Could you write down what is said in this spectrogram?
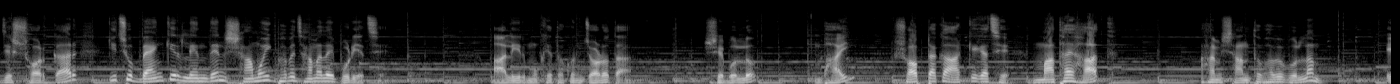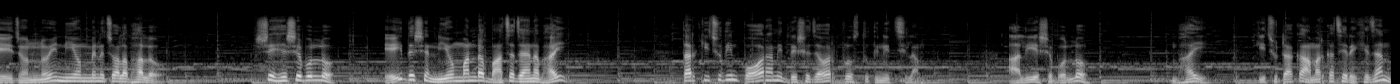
যে সরকার কিছু ব্যাংকের লেনদেন সাময়িকভাবে ঝামেলায় পড়িয়েছে। আলীর মুখে তখন জড়তা। সে বলল, ভাই, সব টাকা আটকে গেছে, মাথায় হাত? আমি শান্তভাবে বললাম, এই জন্যই নিয়ম মেনে চলা ভালো। সে হেসে বলল, এই দেশে নিয়ম মানটা বাঁচা যায় না ভাই। তার কিছুদিন পর আমি দেশে যাওয়ার প্রস্তুতি নিচ্ছিলাম। আলী এসে বলল, ভাই, কিছু টাকা আমার কাছে রেখে যান।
